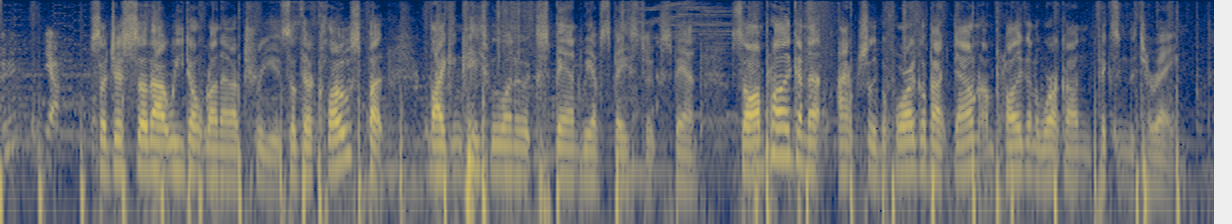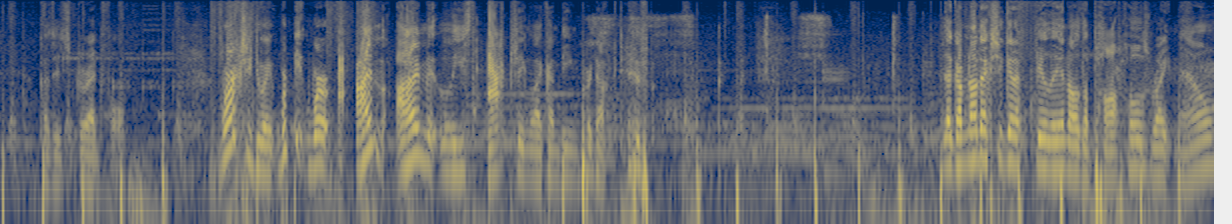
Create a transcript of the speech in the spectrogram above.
Mhm, yeah. So just so that we don't run out of trees. So they're close, but like in case we want to expand, we have space to expand. So I'm probably gonna actually before I go back down, I'm probably gonna work on fixing the terrain because it's dreadful. We're actually doing. We're. Be, we're. I'm. I'm at least acting like I'm being productive. like I'm not actually gonna fill in all the potholes right now.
